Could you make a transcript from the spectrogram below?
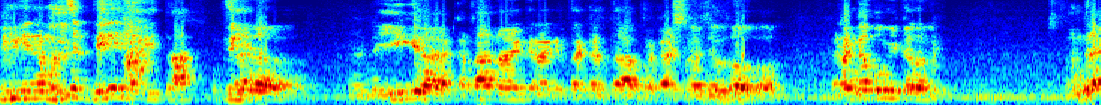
ನಿಮ್ಗೆ ಮನ್ಸಲ್ಲಿ ಬೇರೆ ಏನಾದ್ರು ಈಗಿನ ಕಥಾ ಈಗಿನ ಕಥಾನಾಯಕರಾಗಿರ್ತಕ್ಕಂಥ ಪ್ರಕಾಶ್ ರಾಜ್ ಅವರು ರಂಗಭೂಮಿ ಕಲಾವಿದರು ಅಂದ್ರೆ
